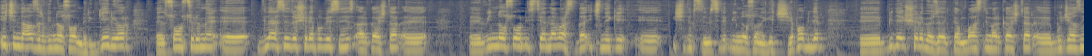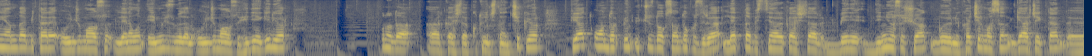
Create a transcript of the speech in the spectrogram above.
İçinde hazır Windows 11 geliyor. E, son sürümü e, dilerseniz de şöyle yapabilirsiniz arkadaşlar. E, e, Windows 10 isteyenler varsa da içindeki e, işletim sistemi silip Windows 10'a geçiş yapabilir. E, bir de şöyle bir özellikten bahsedeyim arkadaşlar. E, bu cihazın yanında bir tane oyuncu mouse'u Lenovo'nun M100 model oyuncu mouse'u hediye geliyor. Bunu da arkadaşlar kutunun içinden çıkıyor. Fiyat 14.399 lira. Laptop isteyen arkadaşlar beni dinliyorsa şu an bu ürünü kaçırmasın. Gerçekten e,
